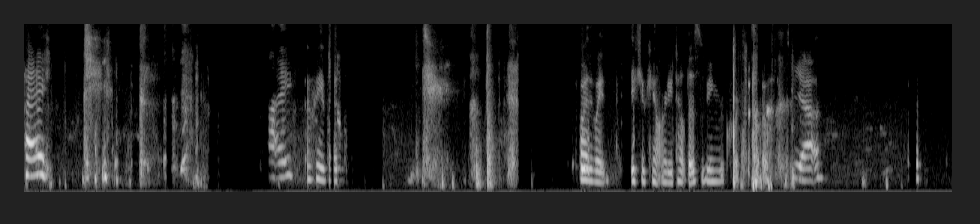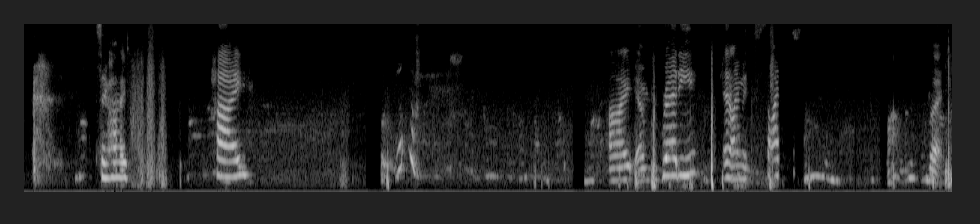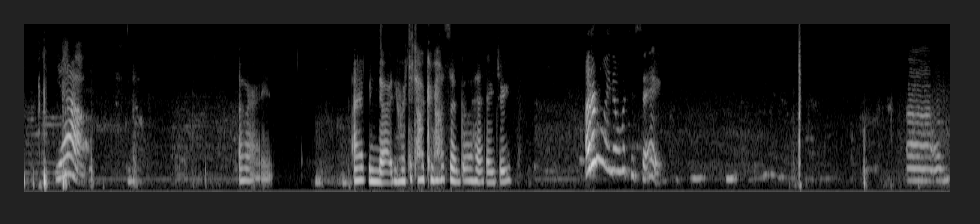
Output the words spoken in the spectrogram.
Hey. Hi. Okay, but by the way, if you can't already tell, this is being recorded. So Yeah. say hi. Hi. I am ready and I'm excited. But yeah. All right. I have no idea what to talk about, so go ahead, Adri. I don't really know what to say. Um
